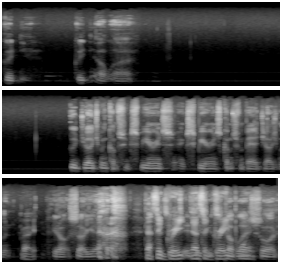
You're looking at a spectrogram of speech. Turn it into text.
good good. Oh, uh, good judgment comes from experience. Experience comes from bad judgment. Right. You know, so yeah, That's a great. it's- that's a great point. sword.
